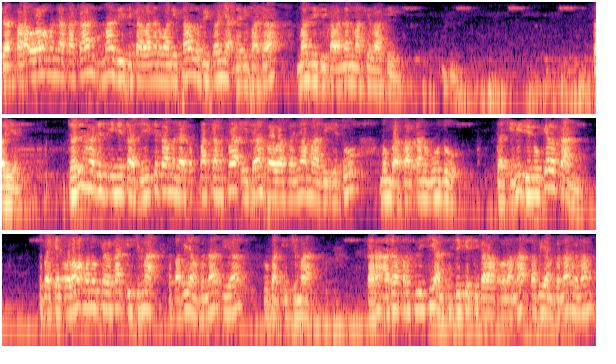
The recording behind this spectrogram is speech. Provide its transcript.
Dan para ulama menyatakan madi di kalangan wanita lebih banyak daripada madi di kalangan laki-laki. Baik. Dari hadis ini tadi kita mendapatkan faedah bahwasanya madi itu membatalkan wudhu. Dan ini dinukilkan. Sebagian ulama menukilkan ijma, tetapi yang benar dia bukan ijma. Karena ada perselisihan sedikit di kalangan ulama, tapi yang benar memang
